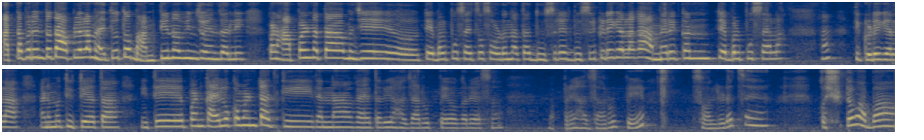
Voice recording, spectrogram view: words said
आतापर्यंत तर आपल्याला माहिती होतं भामटी नवीन जॉईन झाली. पण हा पण आता म्हणजे टेबल पुसायचं सोडून आता दुसरे दुसरीकडे गेला का अमेरिकन टेबल पुसायला? हां? तिकडे गेला. आणि मग तिथे आता इथे पण काही लोक म्हणतात की त्यांना काहीतरी हजार रुपये वगैरे असं. बापरे हजार रुपये? सॉलिडच आहे. कष्ट बाबा.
